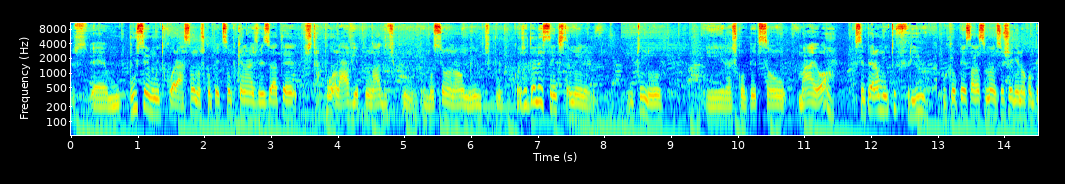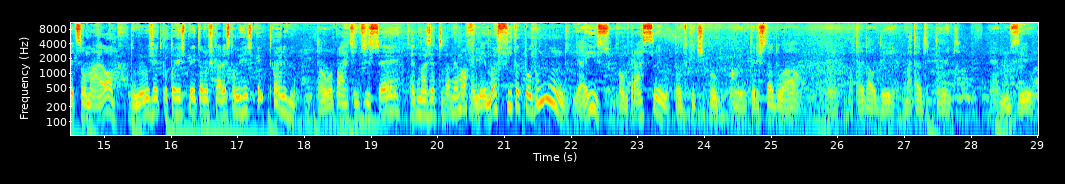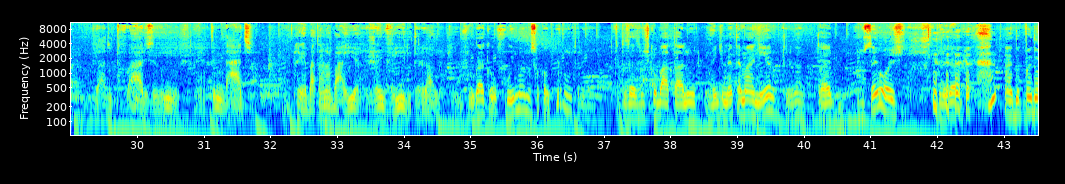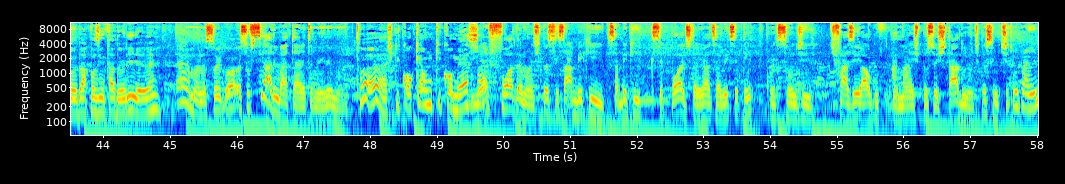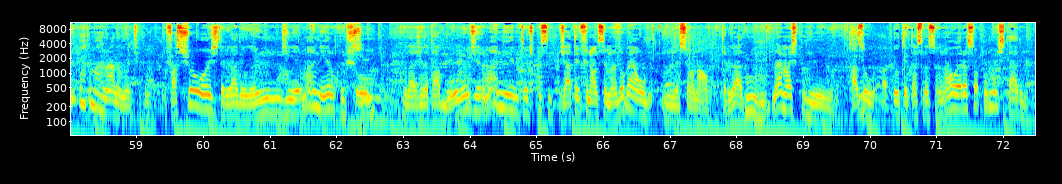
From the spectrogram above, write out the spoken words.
Eu- é, por ser muito coração, nas competições pequenas, às vezes eu até extrapolava, ia pra um lado, tipo, emocional mesmo, tipo, coisa de adolescente também, né? Muito novo. E nas competição maior, sempre era muito frio. Porque eu pensava assim, mano, se eu cheguei numa competição maior, do mesmo jeito que eu tô respeitando os caras, estão me respeitando, irmão. Então a partir disso é, É, nós é tudo a mesma é a fita. mesma fita todo mundo. E é isso, vamos pra cima. Tanto que, tipo, interestadual, é, Batalha da Aldeia, Batalha do Tanque, é, Museu, Viaduto vários, inúmeros, é, Trindade, é, Batalha na Bahia, Joinville, tá ligado? Todos os lugares que eu fui, mano, eu sou campeão, tá ligado? Todas as vezes que eu batalho, o rendimento é maneiro, tá ligado? Até não sei hoje, tá ligado? É, depois do- da aposentadoria, né? É, mano, eu sou igual. Eu sou oficiado em batalha também, né, mano? Tô, acho que qualquer um que E começa. é foda, mano. Tipo assim, saber que, saber que, que você pode, tá ligado? Saber que você tem condição de, de fazer algo a mais pro seu estado, mano. Tipo assim, título pra mim não importa mais nada, mano. Tipo, eu faço show hoje, tá ligado? Eu ganho um dinheiro maneiro com show. Quando a agenda tá boa, eu ganho um dinheiro maneiro. Então, tipo assim, já teve final de semana de eu ganhar um, um nacional, tá ligado? Não é mais por mim, mano. Caso eu tentasse nacional, era só pro meu estado, mano.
